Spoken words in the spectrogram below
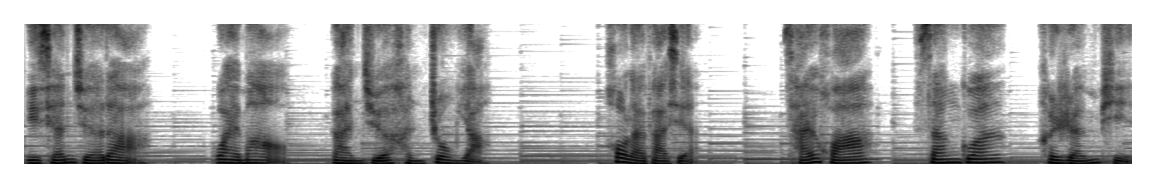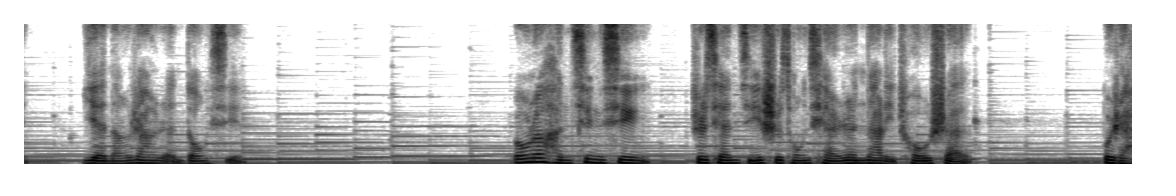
以前觉得外貌感觉很重要，后来发现才华、三观和人品也能让人动心。蓉蓉很庆幸之前及时从前任那里抽身，不然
